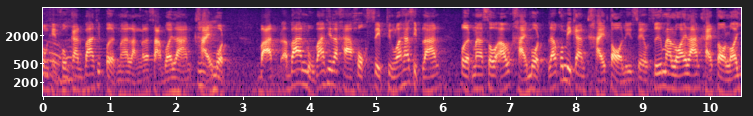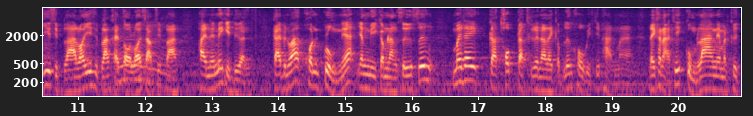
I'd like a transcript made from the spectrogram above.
คงเห็นโครงการบ้านที่เปิดมาหลังละ300 ล้าน ขายหมดบ้านบ้านหมู่บ้านที่ราคา 60ถึง150 ล้าน เปิดมาโซเอาขายหมด แล้วก็มีการขายต่อ resale ซื้อมาร้อยล้านขายต่อ 120 ล้าน 120 ล้านขายต่อ 130 ล้าน ภายในไม่กี่เดือน กลายเป็นว่าคนกลุ่มเนี้ยยังมีกำลังซื้อซึ่งไม่ได้กระทบกระเทือนอะไรกับเรื่องโควิดที่ผ่านมา ในขณะที่กลุ่มล่างเนี่ยมันคือ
